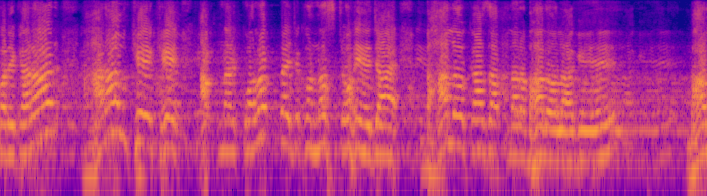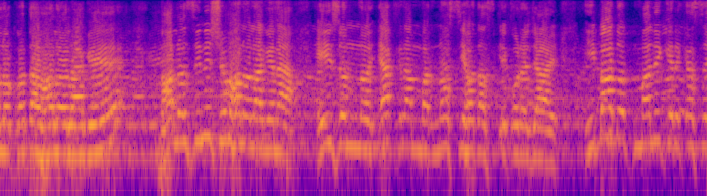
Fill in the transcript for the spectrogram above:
করে। কারণ হারাম খেয়ে খেয়ে আপনার কলবটাই যখন নষ্ট হয়ে যায়, ভালো কাজ আপনার ভালো লাগে। ভালো কথা ভালো লাগে, ভালো জিনিসও ভালো লাগে না। এই জন্য এক নাম্বার নসিহত আজকে করে যায়। ইবাদত মালিকের কাছে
